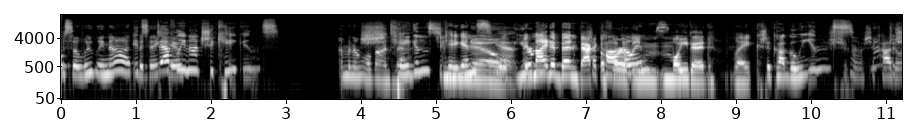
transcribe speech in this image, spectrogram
absolutely not. It's but thank definitely you. not Chicagoans. I'm gonna hold on to that. Chicago's? Chicagans? No. Yeah. You're it might have been back before it being Chicagoans? moited, like Chicagoans. No, Chicagoan.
